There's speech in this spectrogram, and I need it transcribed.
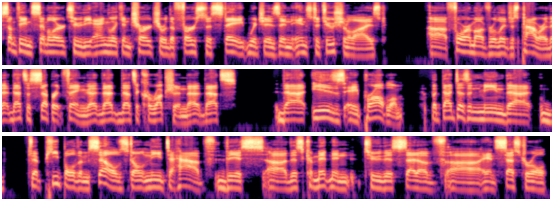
something similar to the Anglican Church or the First Estate, which is an institutionalized uh, form of religious power. That that's a separate thing. That that that's a corruption. That that's that is a problem. But that doesn't mean that the people themselves don't need to have this uh, this commitment to this set of uh, ancestral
